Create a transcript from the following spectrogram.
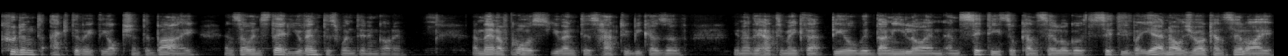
couldn't activate the option to buy, and so instead Juventus went in and got him, and then of Mm. course Juventus had to because of you know, they had to make that deal with Danilo and, and City, so Cancelo goes to City. But yeah, no, Joao Cancelo, I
